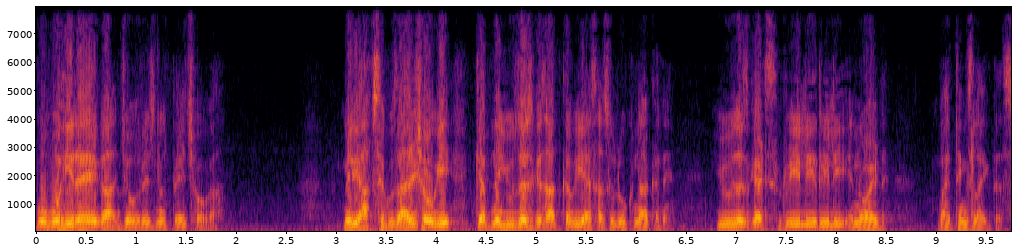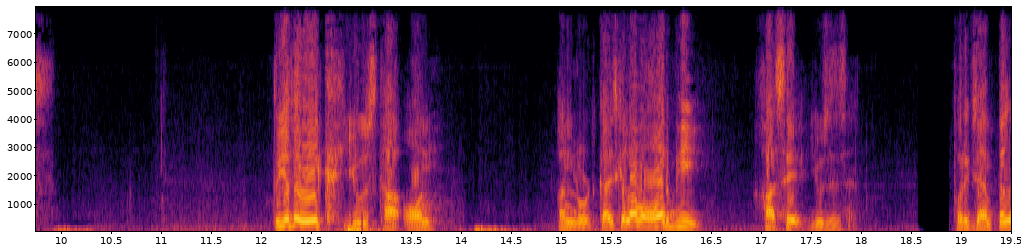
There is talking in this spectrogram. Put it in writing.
وہ وہی رہے گا جو اوریجنل پیج ہوگا۔ میری آپ سے گزارش ہوگی کہ اپنے یوزرز کے ساتھ کبھی ایسا سلوک نہ کریں۔ Users gets really really annoyed by things like this تو یہ تو ایک یوز تھا آن ان لوڈ کا۔ اس کے علاوہ اور بھی خاصے یوزز ہیں۔ فار ایگزامپل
